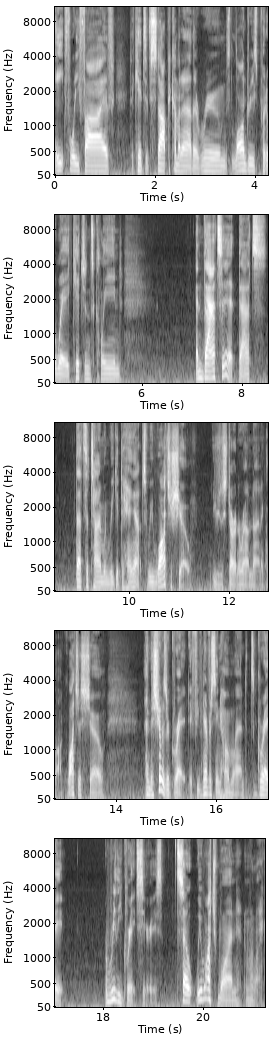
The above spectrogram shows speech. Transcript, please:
8:45. The kids have stopped coming out of their rooms, laundry's put away, kitchen's cleaned, and that's it. That's that's the time when we get to hang out. So we watch a show, usually starting around nine o'clock. Watch a show, and the shows are great. If you've never seen Homeland, it's great, a really great series. So we watch one, and we're like,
